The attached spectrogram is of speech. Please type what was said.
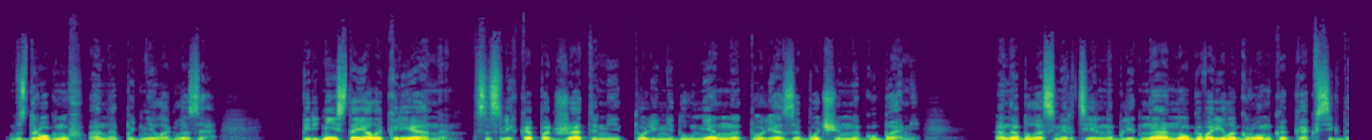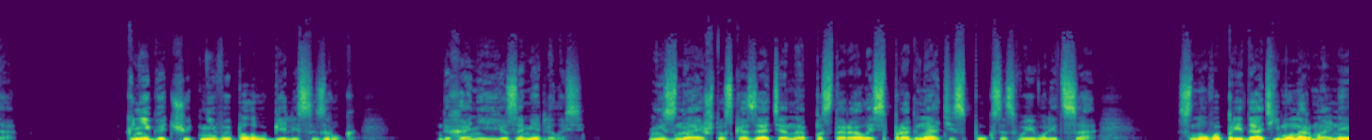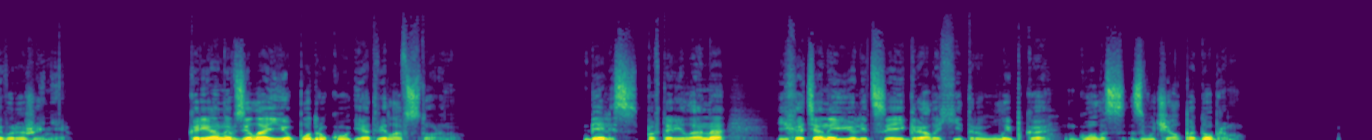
Вздрогнув, она подняла глаза. Перед ней стояла Корианна, со слегка поджатыми, то ли недоуменно, то ли озабоченно губами. Она была смертельно бледна, но говорила громко, как всегда. Книга чуть не выпала у Белис из рук. Дыхание ее замедлилось. Не зная, что сказать, она постаралась прогнать испуг со своего лица, снова придать ему нормальное выражение. Кориана взяла ее под руку и отвела в сторону. «Белис», — повторила она, — и хотя на ее лице играла хитрая улыбка, голос звучал по-доброму.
